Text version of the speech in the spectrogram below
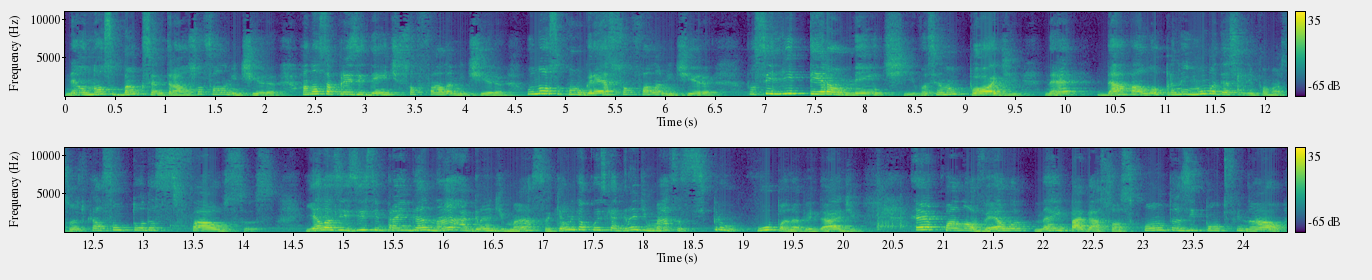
Né? O nosso Banco Central só fala mentira. A nossa presidente só fala mentira. O nosso Congresso só fala mentira. Você literalmente, você não pode né, dar valor para nenhuma dessas informações porque elas são todas falsas. E elas existem para enganar a grande massa, que a única coisa que a grande massa se preocupa, na verdade, é com a novela, né, em pagar suas contas e ponto final.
